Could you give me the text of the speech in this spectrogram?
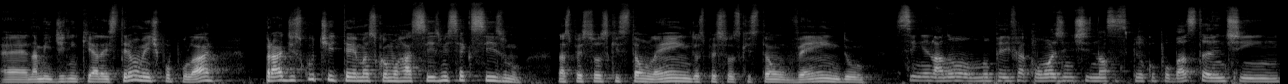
é, na medida em que ela é extremamente popular, para discutir temas como racismo e sexismo nas pessoas que estão lendo, as pessoas que estão vendo. Sim, lá no, no Perifacom a gente, nossa, se preocupou bastante em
